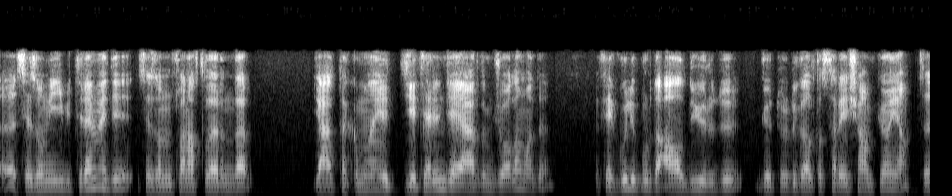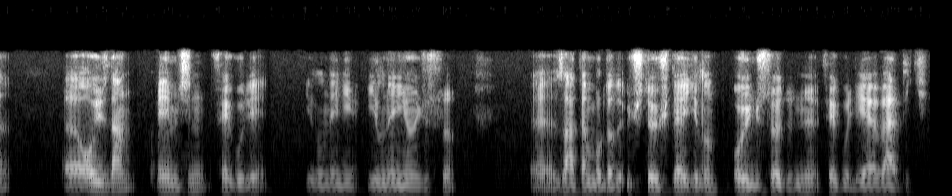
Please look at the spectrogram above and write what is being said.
e, sezonu iyi bitiremedi. Sezonun son haftalarında ya takımına yet- yeterince yardımcı olamadı. Feguli burada aldı yürüdü, götürdü Galatasaray'ı şampiyon yaptı. E, o yüzden benim için Feguli yılın en iyi, yılın en iyi oyuncusu. Ee, zaten burada da 3'te 3'le yılın oyuncusu ödülünü Feguli'ye verdik.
